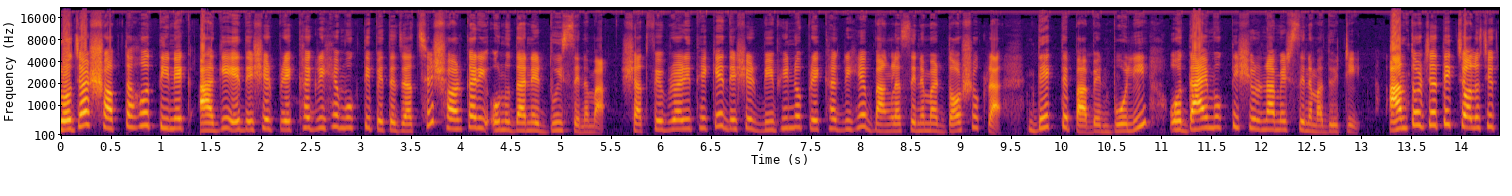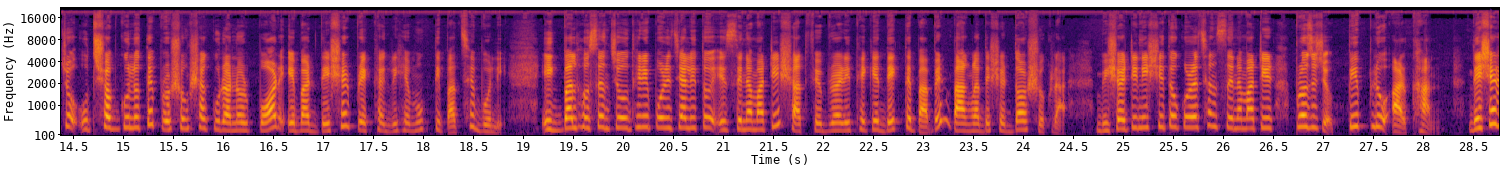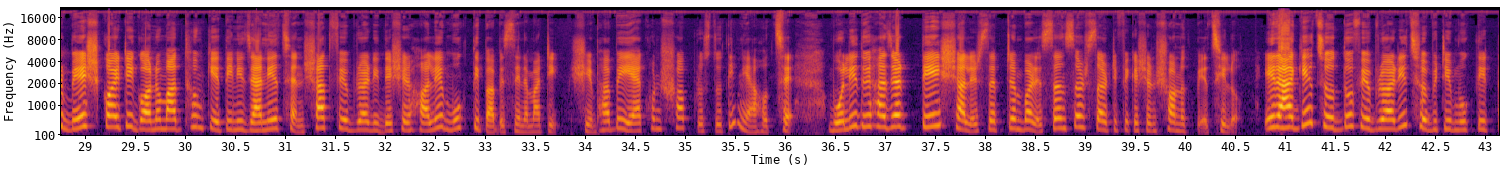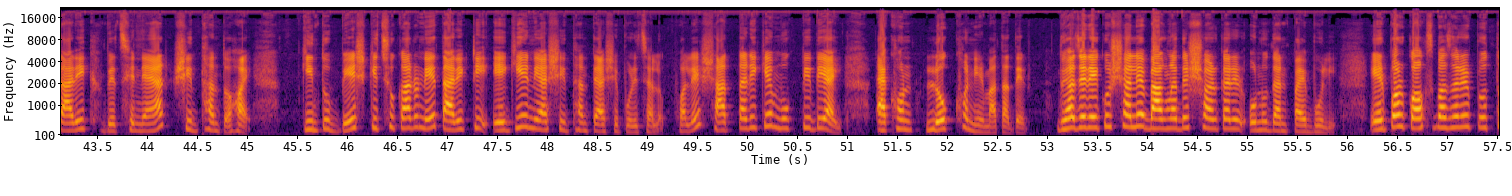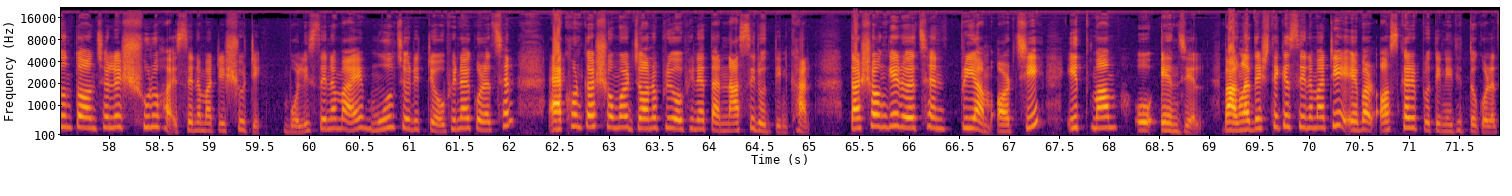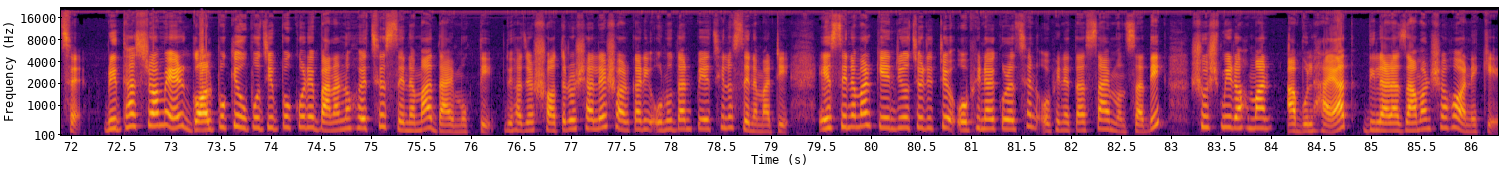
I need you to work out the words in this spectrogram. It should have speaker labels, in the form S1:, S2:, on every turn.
S1: রোজার সপ্তাহ তিনেক আগে দেশের প্রেক্ষাগৃহে মুক্তি পেতে যাচ্ছে সরকারি অনুদানের দুই সিনেমা। সাত ফেব্রুয়ারি থেকে দেশের বিভিন্ন প্রেক্ষাগৃহে বাংলা সিনেমার দর্শকরা দেখতে পাবেন বলি ও দায় মুক্তি শিরোনামের সিনেমা দুইটি। আন্তর্জাতিক চলচ্চিত্র উৎসবগুলোতে প্রশংসা কুড়ানোর পর এবার দেশের প্রেক্ষাগৃহে মুক্তি পাচ্ছে বলি। ইকবাল হোসেন চৌধুরী পরিচালিত এই সিনেমাটি সাত ফেব্রুয়ারি থেকে দেখতে পাবেন বাংলাদেশের দর্শকরা। বিষয়টি নিশ্চিত করেছেন সিনেমাটির প্রযোজক পিপলু আর খান। দেশের বেশ কয়টি গণমাধ্যমকে তিনি জানিয়েছেন, সাত ফেব্রুয়ারি দেশের হলে মুক্তি পাবে সিনেমাটি। সেভাবেই এখন সব প্রস্তুতি নেওয়া হচ্ছে। বলি দুই হাজার তেইশ সালের সেপ্টেম্বরে সেন্সর সার্টিফিকেশন সনদ পেয়েছিল। এর আগে চোদ্দ ফেব্রুয়ারি ছবিটি মুক্তির তারিখ বেছে নেয়ার সিদ্ধান্ত হয়। কিন্তু বেশ কিছু কারণে তারিখটি এগিয়ে নেওয়ার সিদ্ধান্তে আসে পরিচালক। ফলে সাত তারিখে মুক্তি দেয়াই এখন লক্ষ্য নির্মাতাদের। দুই হাজার একুশ সালে বাংলাদেশ সরকারের অনুদান পায় বলি। এরপর কক্সবাজারের প্রত্যন্ত অঞ্চলে শুরু হয় সিনেমাটির শুটিং। বলি সিনেমায় মূল চরিত্রে অভিনয় করেছেন এখনকার সময়ের জনপ্রিয় অভিনেতা নাসির উদ্দিন খান। তার সঙ্গে রয়েছেন প্রিয়াম অর্চি, ইতমাম ও এঞ্জেল। বাংলাদেশ থেকে সিনেমাটি এবার অস্কারে প্রতিনিধিত্ব করেছে। বৃদ্ধাশ্রমের গল্পকে উপজীব্য করে বানানো হয়েছে সিনেমা দায় মুক্তি। দুই হাজার সতেরো সালে সরকারি অনুদান পেয়েছিল সিনেমাটি। এই সিনেমার কেন্দ্রীয় চরিত্রে অভিনয় করেছেন অভিনেতা সাইমন সাদিক, সুস্মি রহমান, আবুল হায়াত, দিলারা জামান সহ অনেকে।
